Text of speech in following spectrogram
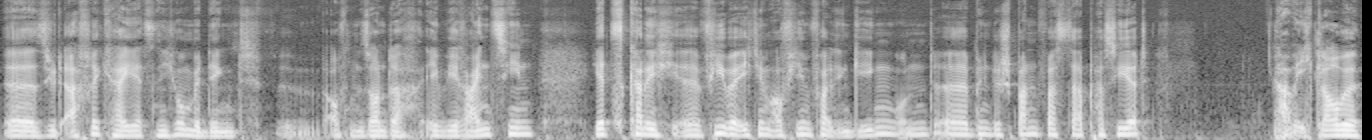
äh, Südafrika jetzt nicht unbedingt äh, auf dem Sonntag irgendwie reinziehen. Jetzt kann ich, äh, fieber ich dem auf jeden Fall entgegen und äh, bin gespannt, was da passiert. Aber ich glaube,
